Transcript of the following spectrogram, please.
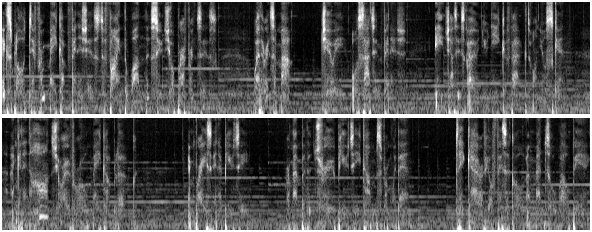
Explore different makeup finishes to find the one that suits your preferences. Whether it's a matte, dewy, or satin finish, each has its own unique effect on your skin and can enhance your overall makeup look. Embrace inner beauty. Remember that true beauty comes from within. Take care of your physical mental well being.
